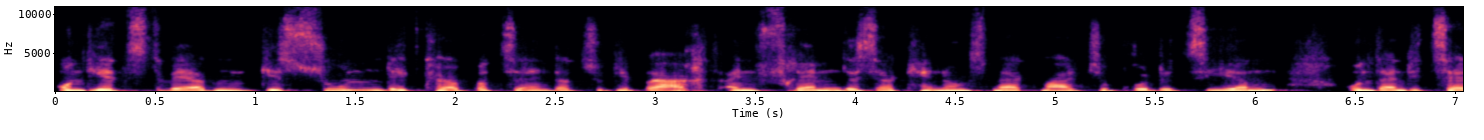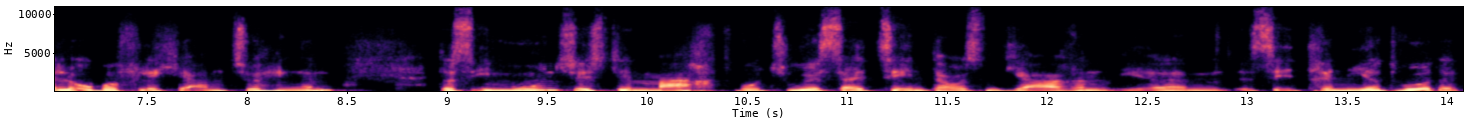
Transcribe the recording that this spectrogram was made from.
Und jetzt werden gesunde Körperzellen dazu gebracht, ein fremdes Erkennungsmerkmal zu produzieren und an die Zelloberfläche anzuhängen. Das Immunsystem macht, wozu es seit 10.000 Jahren ähm, trainiert wurde.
